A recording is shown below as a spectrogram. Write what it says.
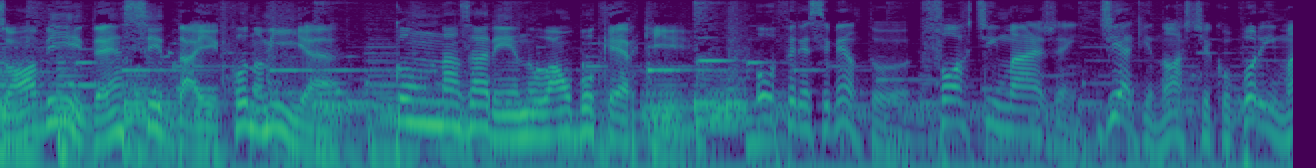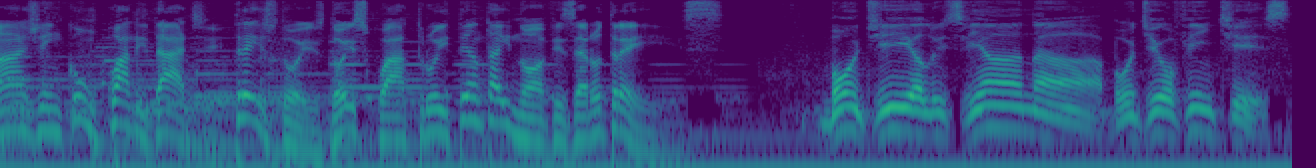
sobe e desce da economia. Com Nazareno Albuquerque. Oferecimento: Forte Imagem. Diagnóstico por imagem com qualidade. 3224-8903. Bom dia, Luiz Viana. Bom dia, ouvintes.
